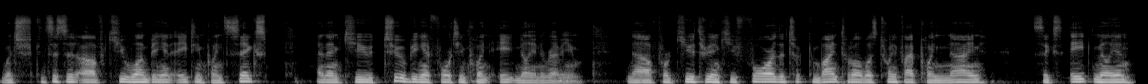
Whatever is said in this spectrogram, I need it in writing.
which consisted of Q1 being at 18.6 and then Q2 being at 14.8 million in revenue. Now for Q3 and Q4, the combined total was 25.968 million.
